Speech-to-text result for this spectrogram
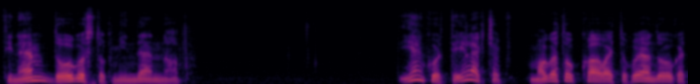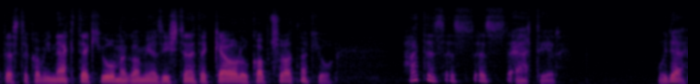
Ti nem dolgoztok minden nap? Ilyenkor tényleg csak magatokkal vagytok, olyan dolgokat tesztek, ami nektek jó, meg ami az Istenetekkel való kapcsolatnak jó? Hát ez, ez, ez eltér. Ugye?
